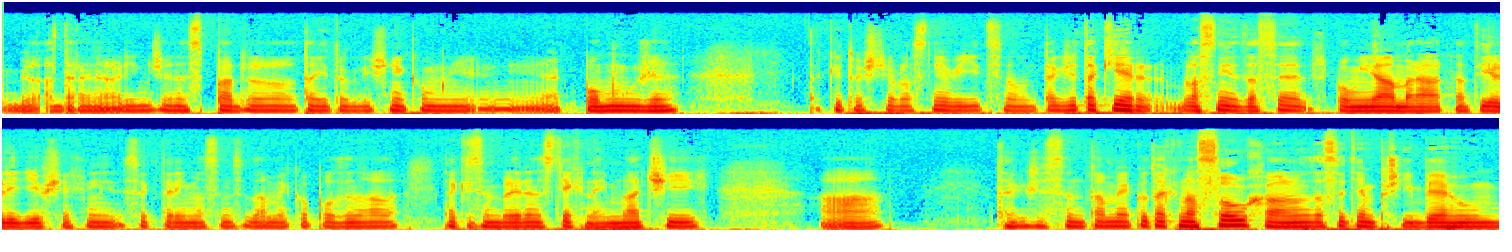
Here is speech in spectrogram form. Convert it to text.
byl adrenalin, že nespadl, tady to, když někomu nějak pomůže, tak je to ještě vlastně víc. No. Takže taky vlastně zase vzpomínám rád na ty lidi všechny, se kterými jsem se tam jako poznal. Taky jsem byl jeden z těch nejmladších a takže jsem tam jako tak naslouchal no, zase těm příběhům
